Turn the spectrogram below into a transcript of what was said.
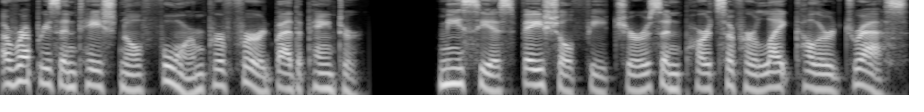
a representational form preferred by the painter. Misia's facial features and parts of her light colored dress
